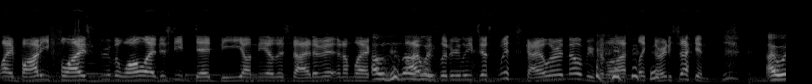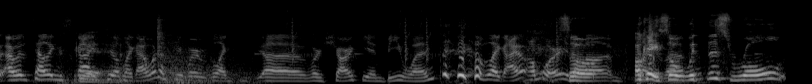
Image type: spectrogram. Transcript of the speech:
My body flies through the wall. I just see dead B on the other side of it, and I'm like, Oh, 'cause I I was was literally just with Skylar and Nomi for the last like 30 seconds. I, w- I was telling Sky Yeah. too. I'm like, I want to see where like uh where Sharky and B went. I'm like, I, I'm worried So about. okay, so that. with this role,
